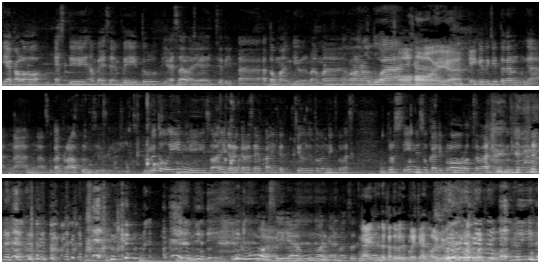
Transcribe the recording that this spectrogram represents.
ya kalau SD sampai SMP itu biasa lah ya cerita atau manggil nama Nama orang, orang tua. tua. ya Oh, kan? iya. Kayak gitu-gitu kan nggak nggak nggak bukan problem sih sebenarnya. Dulu tuh ini, soalnya gara-gara saya paling kecil gitu kan di kelas. Terus ini suka dipelorot celananya. ini ini humor sih ya humor kan maksudnya nggak itu kan, udah kategori pelecehan kalau itu gua iya,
